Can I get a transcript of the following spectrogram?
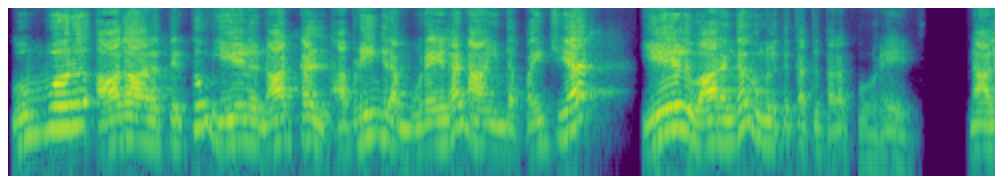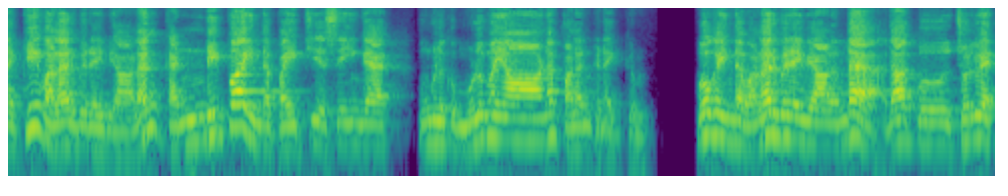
ஒவ்வொரு ஆதாரத்திற்கும் ஏழு நாட்கள் அப்படிங்கிற முறையில நான் இந்த பயிற்சிய ஏழு வாரங்கள் உங்களுக்கு கத்து தரப்போறேன் நாளைக்கு வளர்பிறை வியாழன் கண்டிப்பா இந்த பயிற்சியை செய்யுங்க. உங்களுக்கு முழுமையான பலன் கிடைக்கும். போக இந்த வளர்பிறை வியாழன்ல அதாவது சொல்லுவேன்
